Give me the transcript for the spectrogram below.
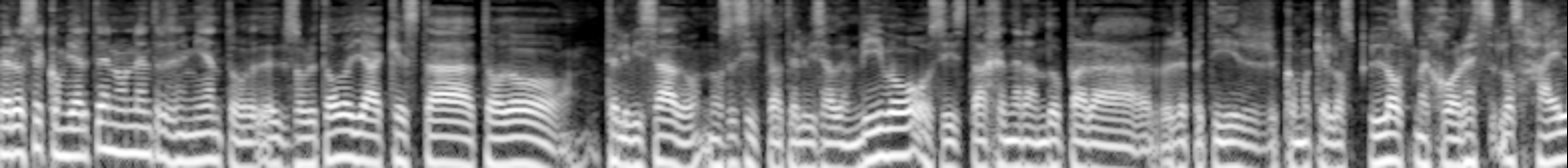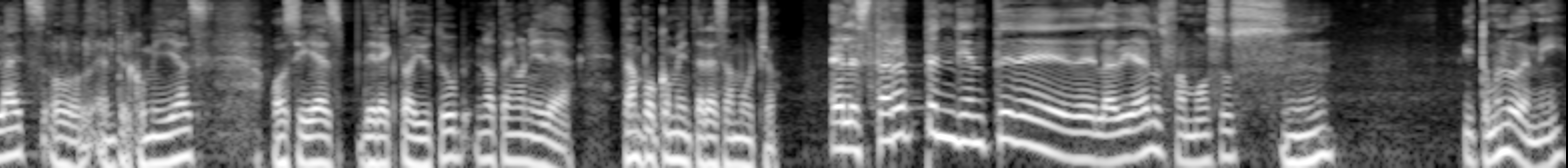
pero se convierte en un entretenimiento, eh, sobre todo ya que está todo televisado. No sé si está televisado en vivo o si está generando para repetir como que los, los mejores, los highlights o entre comillas, o si es directo a YouTube. No tengo ni idea. Tampoco me interesa mucho. El estar pendiente de, de la vida de los famosos, y tómenlo de mí.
